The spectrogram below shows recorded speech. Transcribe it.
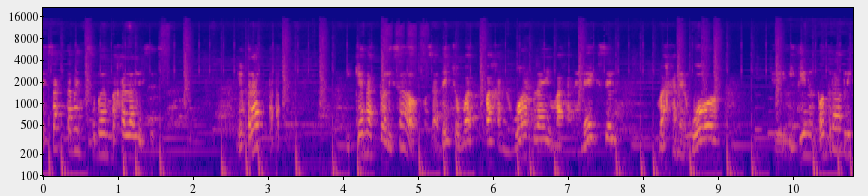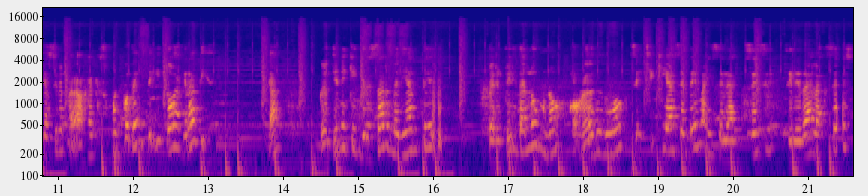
exactamente se pueden bajar las licencias. En práctica, y quedan actualizados. O sea, de hecho, bajan el OneDrive, bajan el Excel, bajan el Word, y tienen otras aplicaciones para bajar que son muy potentes y todas gratis. ¿ya? Pero tienen que ingresar mediante perfil de alumno, correo de dúo, se chequea ese tema y se le, accese, se le da el acceso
